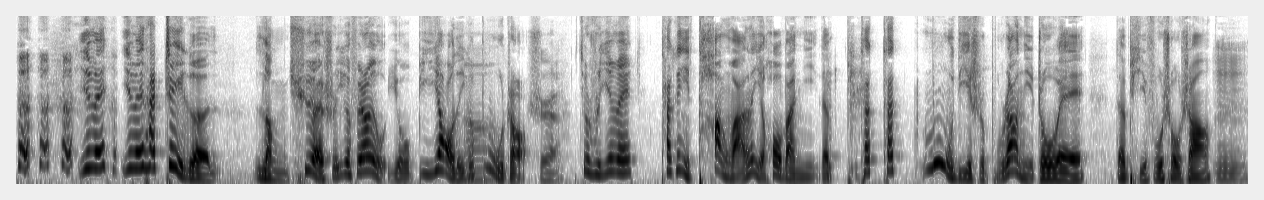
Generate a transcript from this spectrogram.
因为因为它这个冷却是一个非常有有必要的一个哦步骤，是，就是因为它给你烫完了以后吧，你的它它目的是不让你周围的皮肤受伤，嗯。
